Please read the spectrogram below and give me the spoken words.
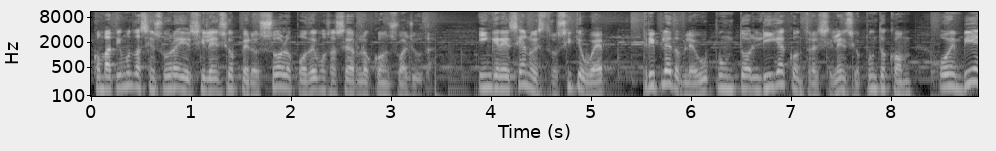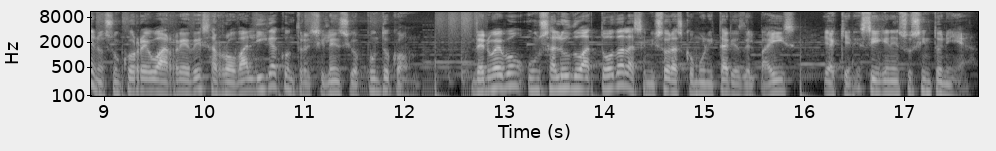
Combatimos la censura y el silencio, pero solo podemos hacerlo con su ayuda. Ingrese a nuestro sitio web www.ligacontralsilencio.com o envíenos un correo a redes. De nuevo, un saludo a todas las emisoras comunitarias del país y a quienes siguen en su sintonía.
